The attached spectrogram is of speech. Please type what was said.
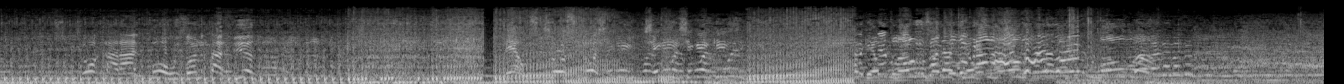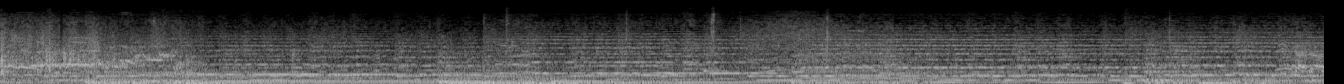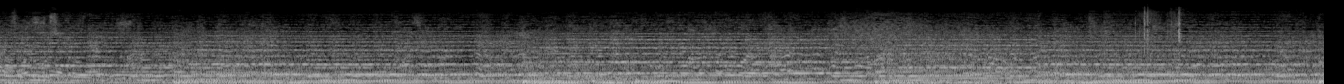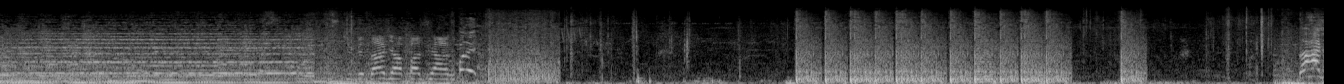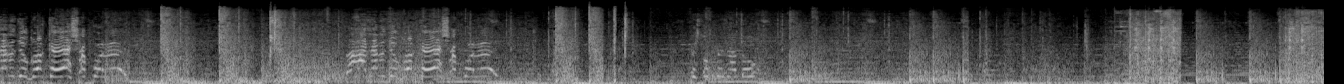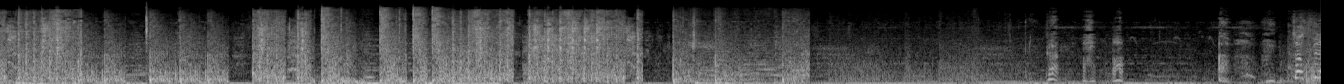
Ô, caralho, porra, os homens tá vindo. Meu, sujou, sujou, cheguei, cheguei, cheguei aqui. Tempo não, não vai dar tempo não, não vai dar tempo não, mano. Rapaziada. Dá rajada de Glock aí, chaponei! Dá rajada de Glock aí, chaponei! Eu estou pesadão!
